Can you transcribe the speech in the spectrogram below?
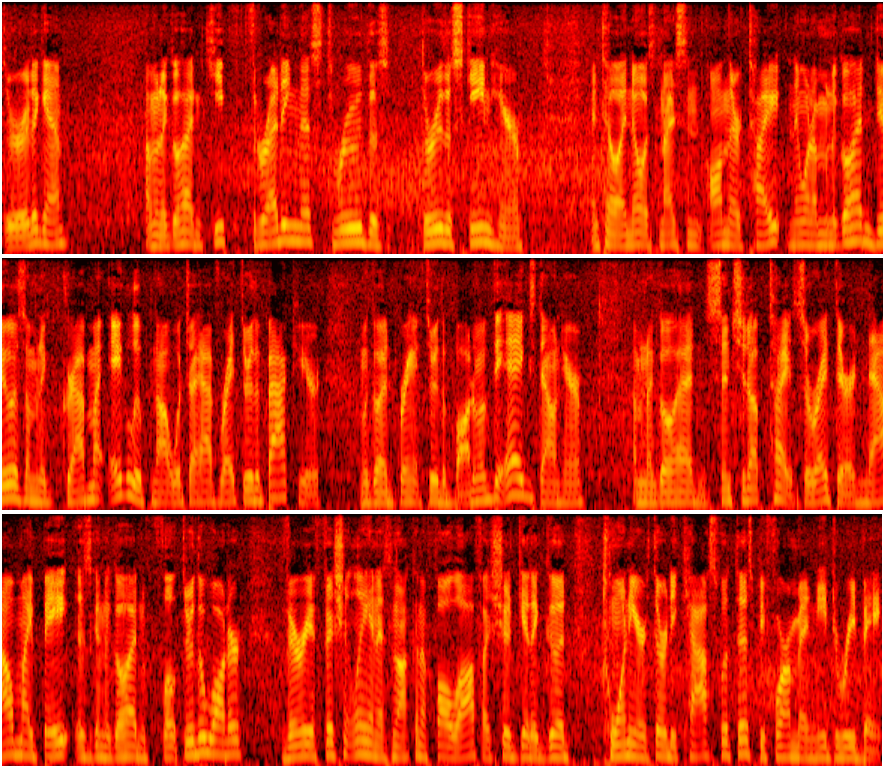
through it again. I'm gonna go ahead and keep threading this through the, through the skein here until I know it's nice and on there tight. And then what I'm gonna go ahead and do is I'm gonna grab my egg loop knot, which I have right through the back here. I'm gonna go ahead and bring it through the bottom of the eggs down here. I'm gonna go ahead and cinch it up tight. So right there, now my bait is gonna go ahead and float through the water very efficiently and it's not gonna fall off. I should get a good 20 or 30 casts with this before I'm gonna need to rebait.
